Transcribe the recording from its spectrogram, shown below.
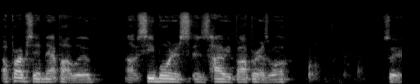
I'll probably say Matplotlib. Uh, Seaborn is, is highly popular as well, so. yeah.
